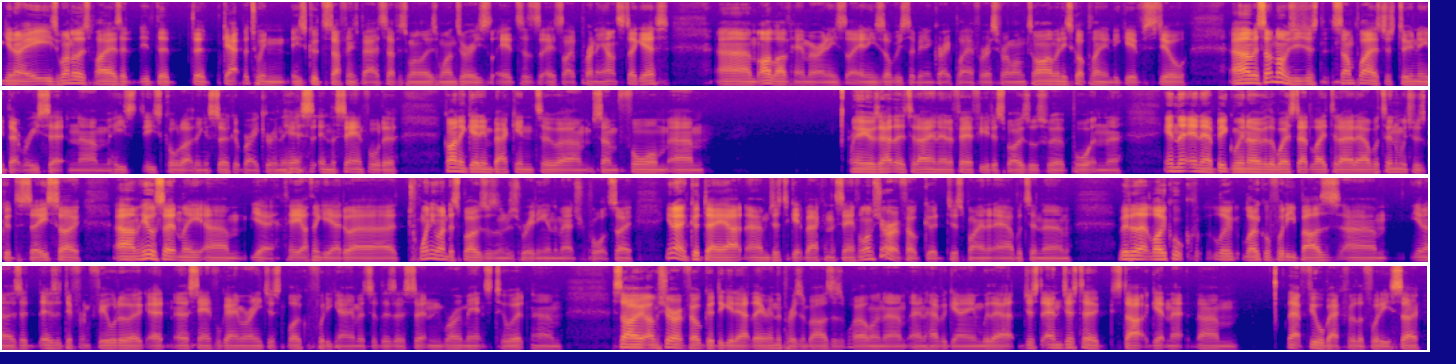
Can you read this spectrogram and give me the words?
you know, he's one of those players that the the gap between his good stuff and his bad stuff is one of those ones where he's it's it's like pronounced, I guess. Um, I love Hammer, and he's and he's obviously been a great player for us for a long time, and he's got plenty to give still. Um, but sometimes you just some players just do need that reset, and um, he's he's called I think a circuit breaker in the in the SANFL to kind of get him back into um, some form. Um, he was out there today and had a fair few disposals for Port in the in the in our big win over the West Adelaide today at Alberton, which was good to see. So um, he'll certainly, um, yeah, he, I think he had uh, 21 disposals. I'm just reading in the match report. So you know, good day out um, just to get back in the SANFL. I'm sure it felt good just playing at Alberton. Um, a bit of that local local footy buzz. Um, you know, there's a there's a different feel to it at a SANFL game or any just local footy game. It's, there's a certain romance to it. Um, so I'm sure it felt good to get out there in the prison bars as well and um, and have a game without just and just to start getting that um, that feel back for the footy. So,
